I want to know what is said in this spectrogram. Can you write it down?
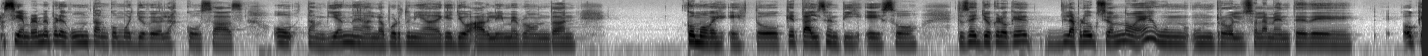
siempre me preguntan cómo yo veo las cosas o también me dan la oportunidad de que yo hable y me preguntan ¿Cómo ves esto? ¿Qué tal sentís eso? Entonces yo creo que la producción no es un, un rol solamente de, ok,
